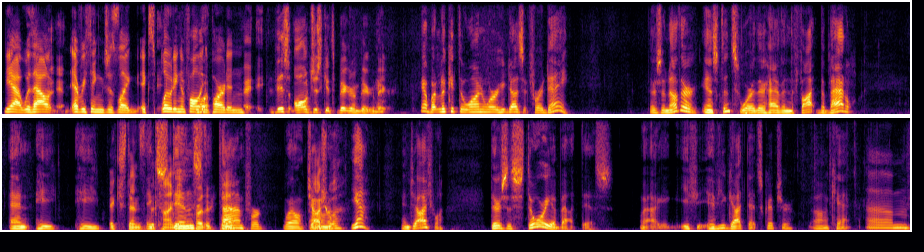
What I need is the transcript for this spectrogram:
Yeah, without everything just like exploding and falling Well- apart and Uh, This all just gets bigger and bigger and bigger. Yeah, but look at the one where he does it for a day. There's another instance where they're having the fight, the battle, and he he Extends the time even further. the time for well I don't know. Joshua? Yeah, and Joshua. There's a story about this. Well, if you, have you got that scripture, uh, Kat? um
